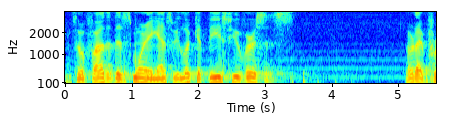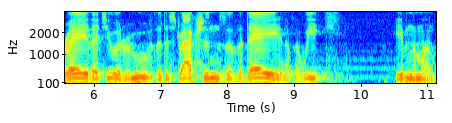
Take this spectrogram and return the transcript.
And so, Father, this morning, as we look at these few verses, Lord, I pray that you would remove the distractions of the day and of the week, even the month,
